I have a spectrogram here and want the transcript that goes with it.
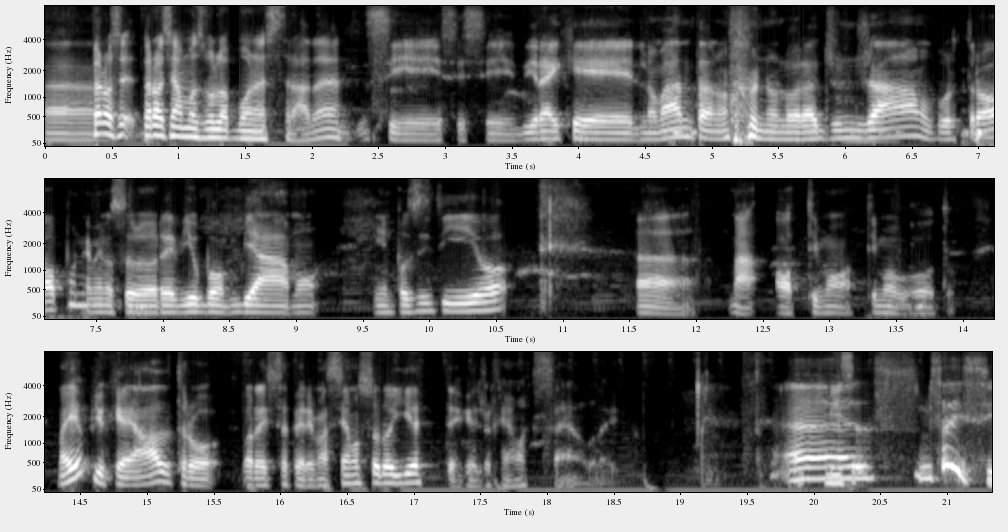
eh, Però, se- però siamo sulla buona strada. Eh. Sì, sì, sì, direi che il 90 no- non lo raggiungiamo purtroppo, nemmeno se lo review bombiamo in positivo, Eh, ma ottimo, ottimo voto. Ma io più che altro vorrei sapere, ma siamo solo io e te che giochiamo a Xenoblade? Eh, Mi sa- mi sa di sì.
